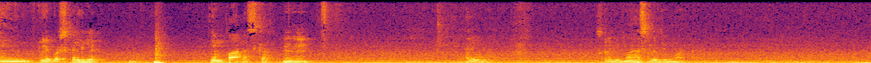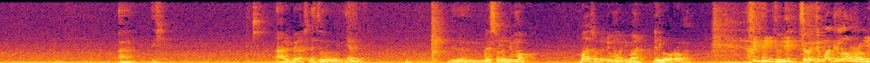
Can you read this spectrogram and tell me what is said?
yang lebar sekali ya. Yang panas kah? Hmm. aduh sholat jumat sholat jumat. Ah ih. Ah biasa itu yang yang udah sholat jumat. Bah sholat jumat di mana? Di lorong. Sholat jumat di lorong.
